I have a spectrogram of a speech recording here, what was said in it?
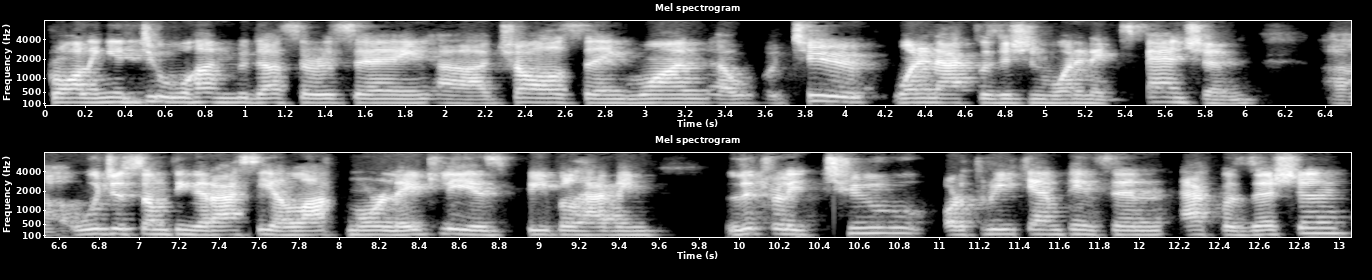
crawling into one. Mudassar is saying, uh, Charles saying one, uh, two, one in acquisition, one in expansion, uh, which is something that I see a lot more lately is people having literally two or three campaigns in acquisition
